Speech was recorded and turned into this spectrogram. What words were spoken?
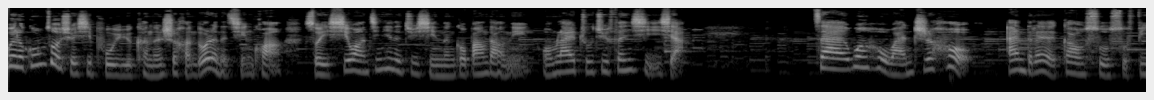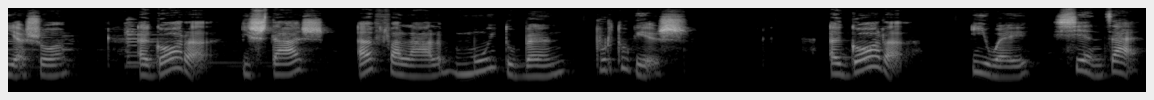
为了工作学习葡语，可能是很多人的情况，所以希望今天的句型能够帮到您。我们来逐句分析一下。在问候完之后。André 告诉 Sofia 说：“Agora estás a falar muito bem português。”Agora 意为现在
